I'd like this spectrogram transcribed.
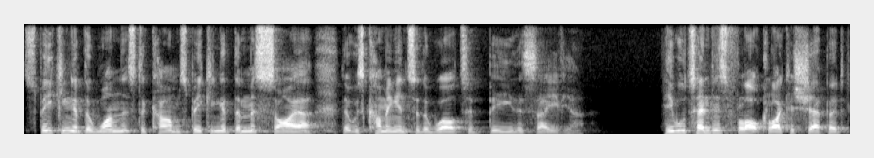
speaking of the one that's to come, speaking of the Messiah that was coming into the world to be the Saviour. He will tend his flock like a shepherd.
